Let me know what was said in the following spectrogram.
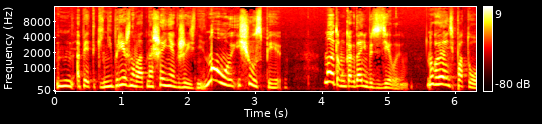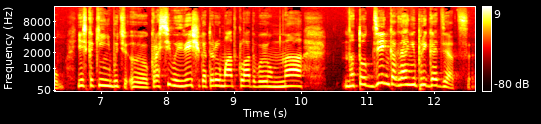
опять-таки, небрежного отношения к жизни. Ну, еще успею. Ну, это мы когда-нибудь сделаем. Ну, когда-нибудь потом. Есть какие-нибудь э, красивые вещи, которые мы откладываем на, на тот день, когда они пригодятся.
